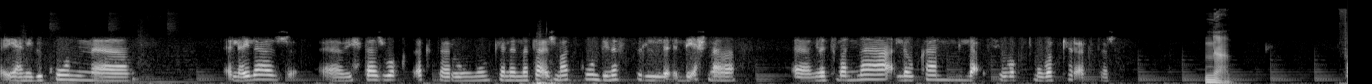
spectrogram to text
يعني بيكون آه، العلاج آه، يحتاج وقت أكثر وممكن النتائج ما تكون بنفس ال- اللي إحنا آه، بنتمناه لو كان لا في وقت مبكر أكثر نعم. ف.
